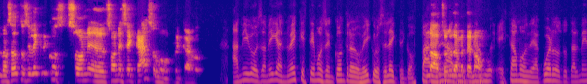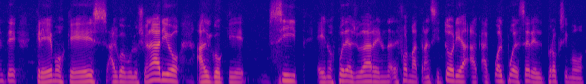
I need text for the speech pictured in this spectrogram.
los autos eléctricos son, eh, son ese caso, Ricardo. Amigos, amigas, no es que estemos en contra de los vehículos eléctricos. no, absolutamente no. Estamos, de acuerdo totalmente. Creemos que es algo evolucionario, algo que sí eh, nos puede ayudar en de forma transitoria a, cuál puede ser el próximo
